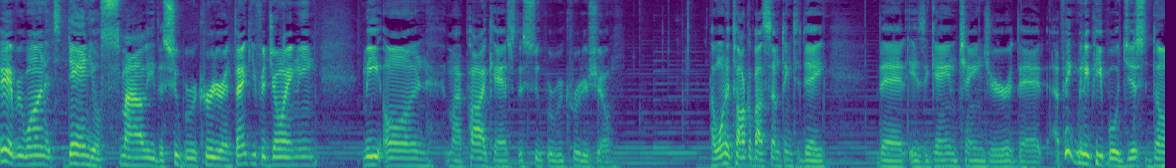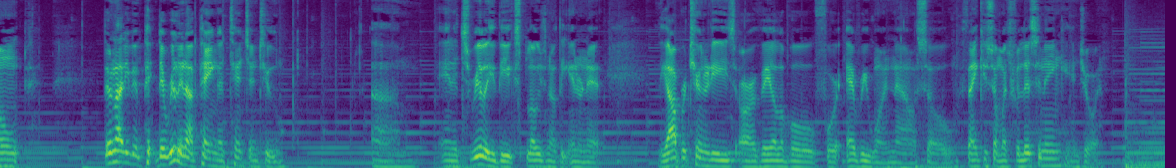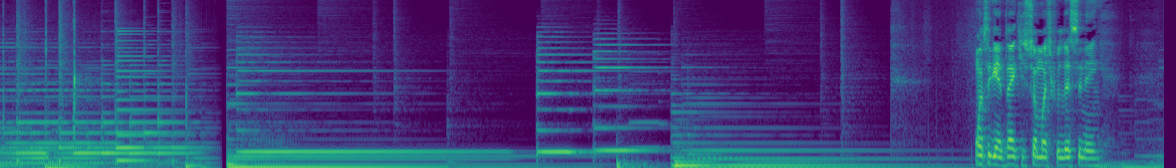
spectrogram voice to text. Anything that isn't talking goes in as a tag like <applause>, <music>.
Hey everyone, it's Daniel Smiley, the Super Recruiter, and thank you for joining me on my podcast, The Super Recruiter Show. I want to talk about something today that is a game changer that I think many people just don't, they're not even, they're really not paying attention to. Um, and it's really the explosion of the internet. The opportunities are available for everyone now. So thank you so much for listening. Enjoy. Once again, thank you so much for listening.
